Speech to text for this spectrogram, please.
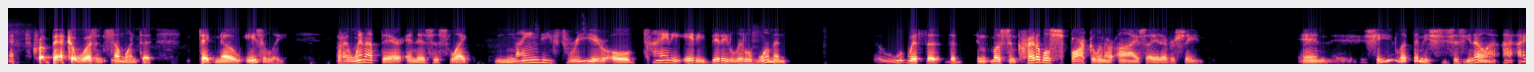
Rebecca wasn't someone to take no easily. But I went up there, and there's this like 93 year old, tiny, itty bitty little woman with the, the most incredible sparkle in her eyes I had ever seen. And she looked at me. She says, "You know, I, I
